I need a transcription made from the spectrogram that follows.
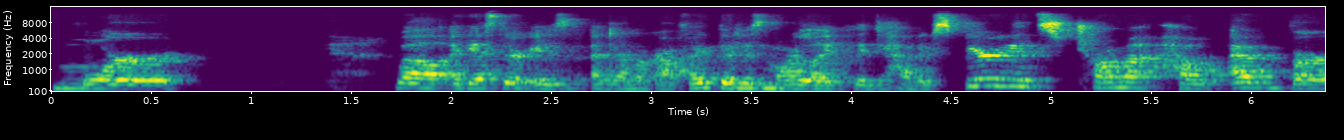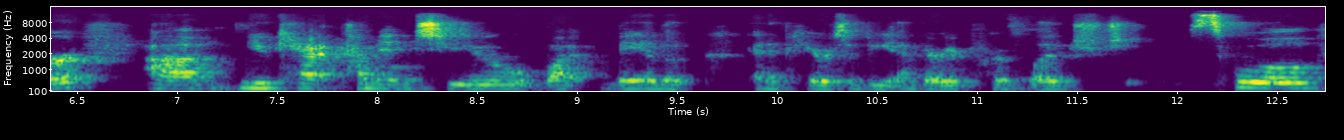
more well, I guess there is a demographic that is more likely to have experienced trauma. However, um, you can't come into what may look and appear to be a very privileged school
